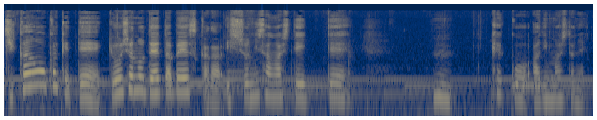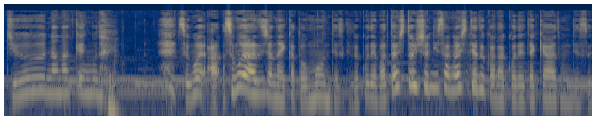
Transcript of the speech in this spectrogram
時間をかけて業者のデータベースから一緒に探していってうん。結構ありましたね。17件ぐらい。すごいあすごいあるじゃないかと思うんですけどこれ私と一緒に探してるからこれだけあるんです。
